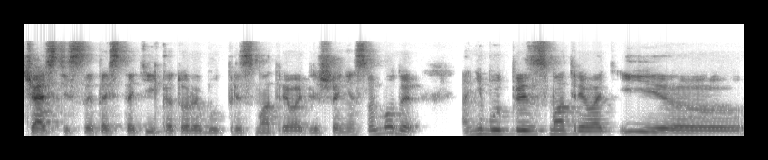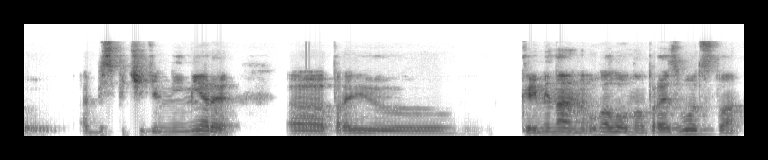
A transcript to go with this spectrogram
части с этой статьи, которые будут предусматривать лишение свободы, они будут предусматривать и э, обеспечительные меры э, криминального уголовного производства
